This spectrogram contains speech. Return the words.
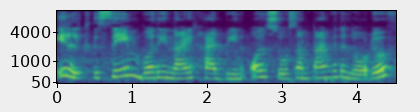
ilk, the same worthy knight, had been also some time with the lord of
